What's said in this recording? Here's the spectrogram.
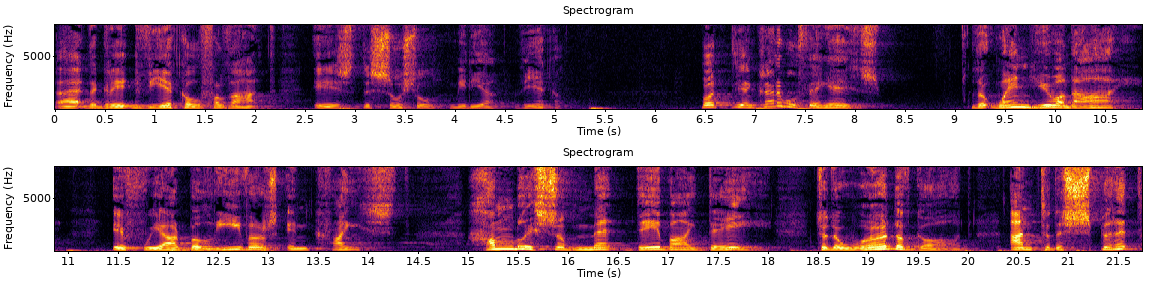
uh, the great vehicle for that is the social media vehicle. But the incredible thing is that when you and I, if we are believers in Christ, humbly submit day by day to the Word of God and to the Spirit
